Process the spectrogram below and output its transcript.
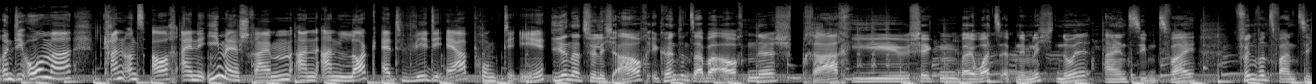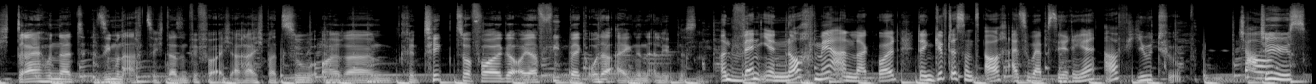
Und die Oma kann uns auch eine E-Mail schreiben an unlock.wdr.de. Ihr natürlich auch. Ihr könnt uns aber auch eine Sprachi schicken bei WhatsApp, nämlich 0172 25 387. Da sind wir für euch erreichbar zu eurer Kritik zur Folge, euer Feedback oder eigenen Erlebnissen. Und wenn ihr noch mehr Unlock wollt, dann gibt es uns auch als Webserie auf YouTube. Ciao. Tschüss.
